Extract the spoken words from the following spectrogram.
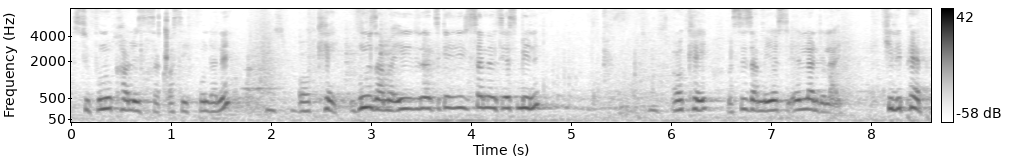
sifuna ukhawulezisa xa siyifunda ne okay ufuna uzama isentensi yesibini okay masizame elandelayo tyhila iphepha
